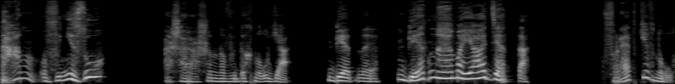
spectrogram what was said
«Там, внизу?» — ошарашенно выдохнул я. «Бедная, бедная моя одетта!» Фред кивнул.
